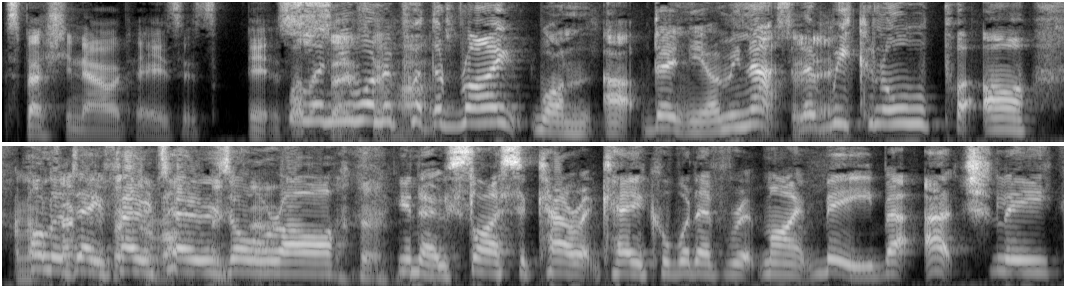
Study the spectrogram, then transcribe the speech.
especially nowadays, it's it's well, and so, you want so to put the right one up, don't you? I mean, that, that we can all put our And holiday definitely put the wrong photos or our, you know, slice of carrot cake or whatever it might be. But actually,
